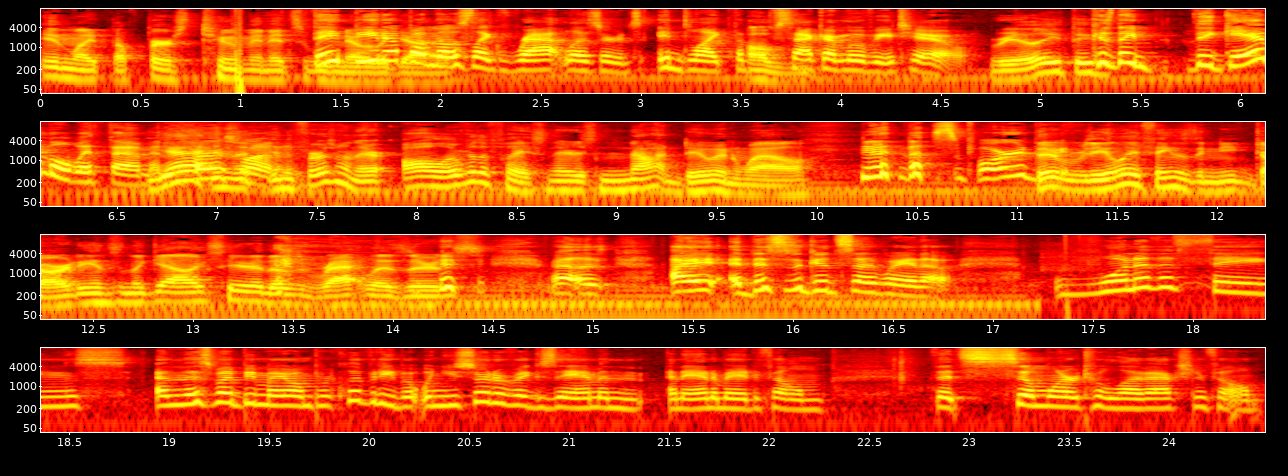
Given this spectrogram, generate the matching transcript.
in like the first two minutes. They we know beat up on those like rat lizards in like the second movie too, really because they they gamble with them in yeah the in first the, one. in the first one they're all over the place and they're just not doing well. the sport. They're the only things that need guardians in the galaxy are those rat lizards. Rat liz- I this is a good segue though. One of the things, and this might be my own proclivity, but when you sort of examine an animated film that's similar to a live action film,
